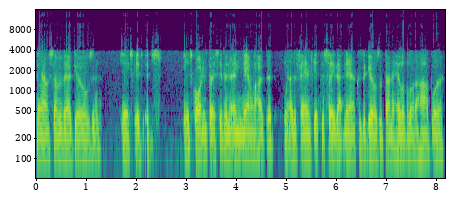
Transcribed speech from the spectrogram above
now of some of our girls, and yeah, it's it's, it's yeah, it's quite impressive. And, and now I hope that you know the fans get to see that now because the girls have done a hell of a lot of hard work.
